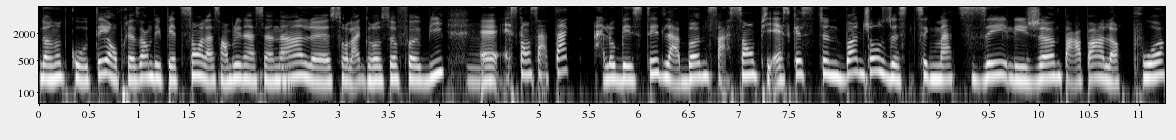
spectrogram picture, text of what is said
d'un autre côté, on présente des pétitions à l'Assemblée nationale euh, sur la grossophobie. Mm. Euh, est-ce qu'on s'attaque à l'obésité de la bonne façon? Puis est-ce que c'est une bonne chose de stigmatiser les jeunes par rapport à leur poids?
